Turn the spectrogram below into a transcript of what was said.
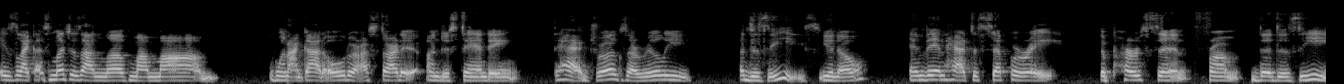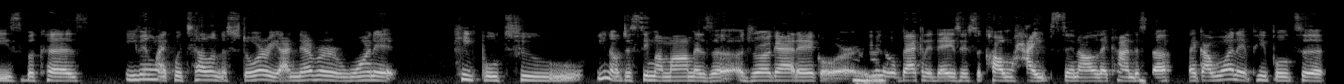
it's like as much as I love my mom, when I got older, I started understanding that drugs are really a disease, you know, and then had to separate the person from the disease because even like with telling the story, I never wanted people to, you know, just see my mom as a, a drug addict or, mm-hmm. you know, back in the days, they used to call them hypes and all that kind of stuff. Like I wanted people to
